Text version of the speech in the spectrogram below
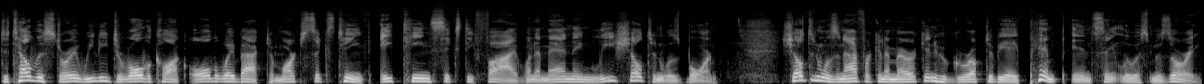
To tell this story, we need to roll the clock all the way back to March 16th, 1865, when a man named Lee Shelton was born. Shelton was an African American who grew up to be a pimp in St. Louis, Missouri.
